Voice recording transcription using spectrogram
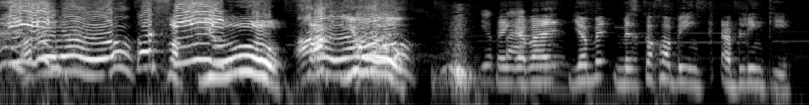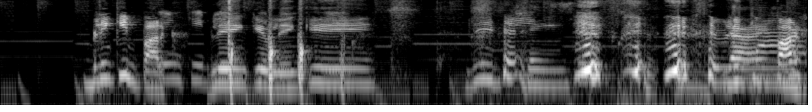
¡Por ¡Ha fin! ganado! ¡Por ¡Fuck fin! you! ¡Ha ¡Fuck ganado! you! Yo Venga, Pac-Man. va, yo me, me escojo a, Blink- a Blinky. Blinking Park. Blinky, Blinky, blinky. Blinky. Blinking Park.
